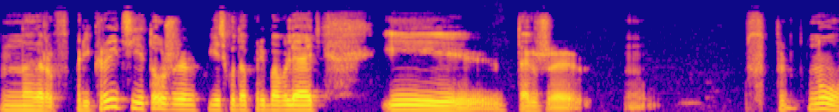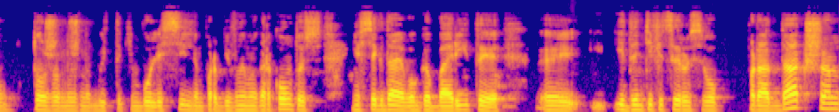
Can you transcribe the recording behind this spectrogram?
над, в прикрытии тоже есть куда прибавлять. И также, ну, тоже нужно быть таким более сильным пробивным игроком, то есть не всегда его габариты э, идентифицируют его продакшн,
